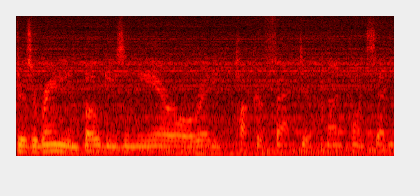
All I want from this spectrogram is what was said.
There's Iranian bogeys in the air already. Pucker factor 9.7.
